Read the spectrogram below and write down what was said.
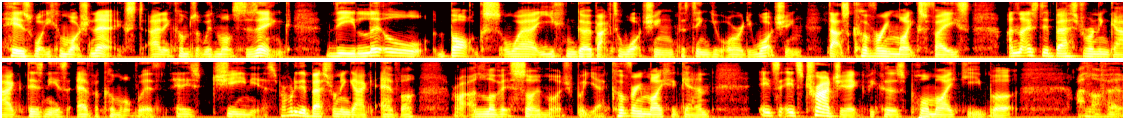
here's what you can watch next, and it comes up with Monsters Inc. The little box where you can go back to watching the thing you're already watching, that's covering Mike's face, and that is the best running gag Disney has ever come up with. It is genius. Probably the best running gag ever. Right, I love it so much. But yeah, covering Mike again it's it's tragic because poor Mikey, but I love it.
